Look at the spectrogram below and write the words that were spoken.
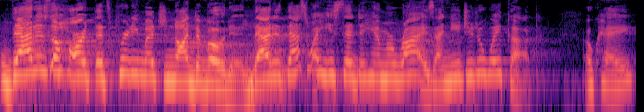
that is a heart that's pretty much not devoted. That is, that's why he said to him, Arise, I need you to wake up. Okay?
